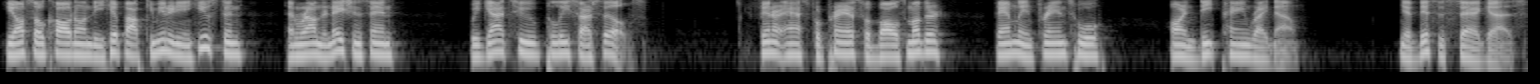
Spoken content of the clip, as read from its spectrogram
He also called on the hip hop community in Houston and around the nation saying, We got to police ourselves. Finner asked for prayers for Ball's mother, family, and friends who are in deep pain right now. Yeah, this is sad, guys.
